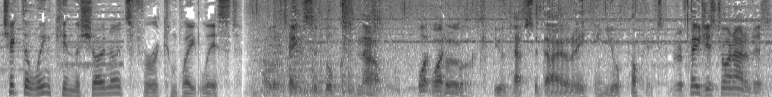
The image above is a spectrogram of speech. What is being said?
Check the link in the show notes for a complete list. I will take the book now. What, book? You have the diary in your pocket. There are pages torn out of this.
